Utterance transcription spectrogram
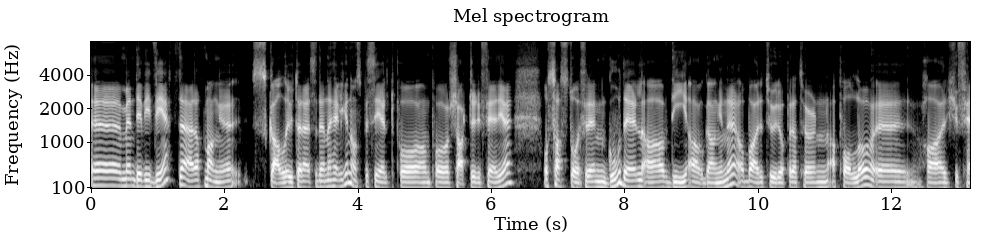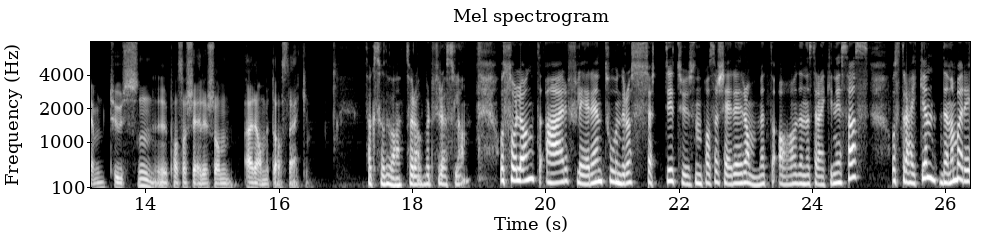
Eh, men det vi vet, det er at mange skal ut og reise denne helgen, og spesielt på, på charterferie. Og SAS står for en god del av de avgangene, og bare turoperatøren Apollo eh, har 25 000 passasjerer som er rammet av streiken. Takk skal du ha, Tor Albert Frøsland. Og så langt er flere enn 270 000 passasjerer rammet av denne streiken i SAS. Og streiken den er bare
